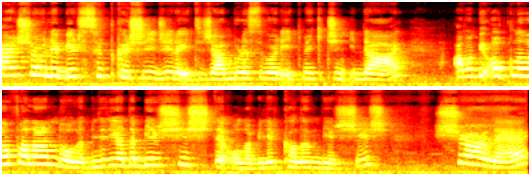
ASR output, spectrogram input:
Ben şöyle bir sırt kaşıyıcıyla iteceğim. Burası böyle itmek için ideal. Ama bir oklava falan da olabilir ya da bir şiş de olabilir. Kalın bir şiş. Şöyle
